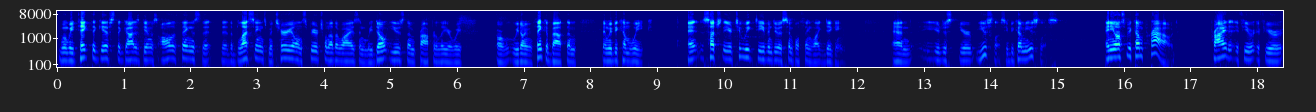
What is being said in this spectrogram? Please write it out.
when we take the gifts that God has given us, all the things that, the, the blessings, material and spiritual and otherwise, and we don't use them properly or we, or we don't even think about them, then we become weak. And such that you're too weak to even do a simple thing like digging. And you're just, you're useless. You become useless. And you also become proud. Pride, if you're, if you're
